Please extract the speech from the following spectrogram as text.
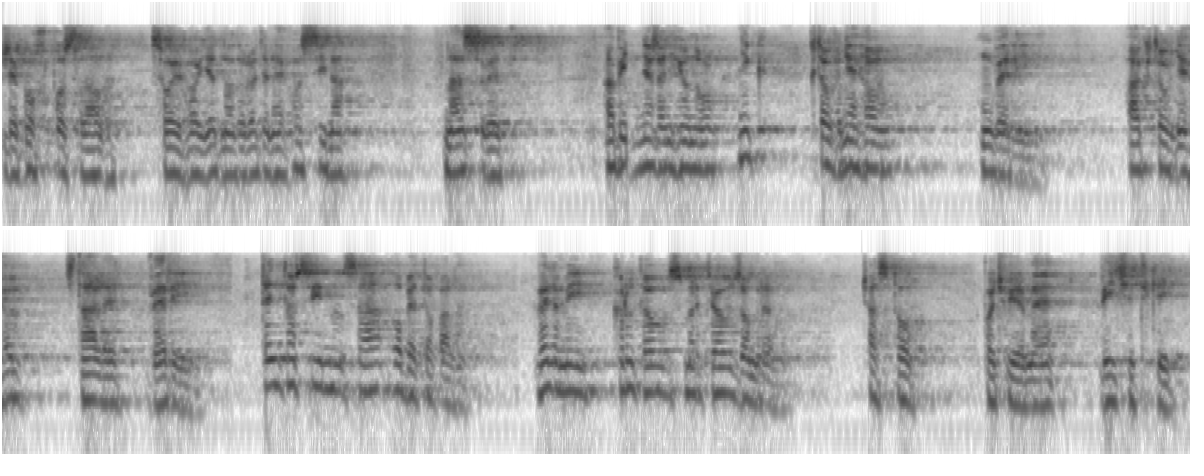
že Boh poslal svojho jednorodeného syna na svet, aby nezahynul nik, kto v Neho uverí a kto v Neho stále verí. Tento syn sa obetoval. Veľmi krutou smrťou zomrel. Často počujeme výčitky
